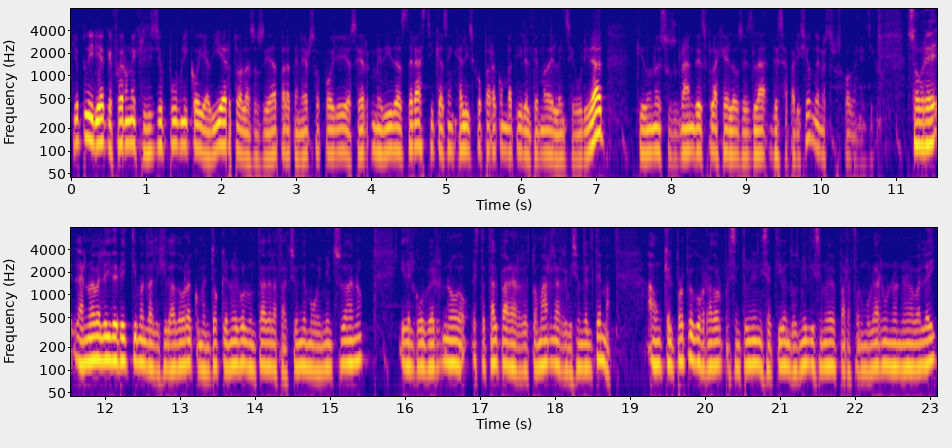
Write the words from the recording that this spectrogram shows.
Yo pediría que fuera un ejercicio público y abierto a la sociedad para tener su apoyo y hacer medidas drásticas en Jalisco para combatir el tema de la inseguridad, que uno de sus grandes flagelos es la desaparición de nuestros jóvenes, dijo. Sobre la nueva ley de víctimas, la legisladora comentó que no hay voluntad de la fracción de Movimiento Ciudadano y del gobierno estatal para retomar la revisión del tema. Aunque el propio gobernador presentó una iniciativa en 2019 para formular una nueva ley,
